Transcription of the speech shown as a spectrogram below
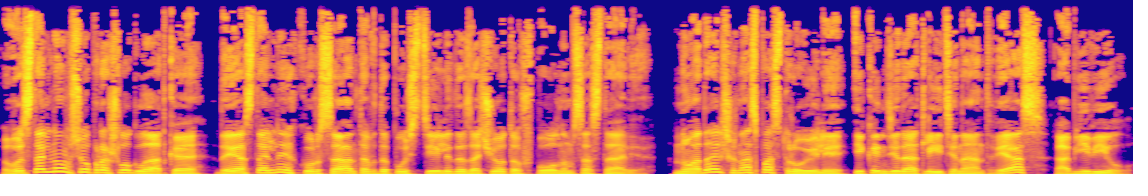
В остальном все прошло гладко, да и остальных курсантов допустили до зачетов в полном составе. Ну а дальше нас построили, и кандидат-лейтенант Вяз объявил.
